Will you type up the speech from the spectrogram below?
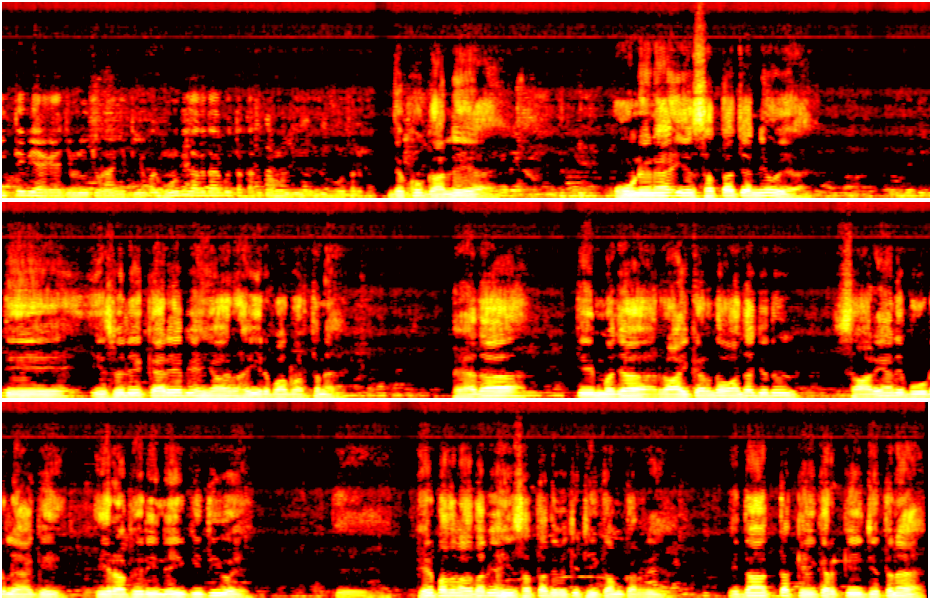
ਕੀਤੇ ਵੀ ਹੈਗੇ ਜਿਮਨੀ ਚੋਣਾਂ ਜਿੱਤੀਆਂ ਪਰ ਹੁਣ ਵੀ ਲੱਗਦਾ ਕੋਈ ਧੱਕਾ ਧੱਕਾ ਹੋਣ ਦੀ ਹੋ ਸਕਦਾ। ਦੇਖੋ ਗੱਲ ਇਹ ਹੈ ਹੁਣ ਇਹਨਾਂ ਇਹ ਸੱਤਾ ਚ ਨਹੀਂ ਹੋਇਆ ਤੇ ਇਸ ਵੇਲੇ ਕਹਿ ਰਹੇ ਵੀ ਅਸੀਂ ਯਾਰ ਹੀਰਬਾ ਵਰਤਣਾ ਹੈ। ਫਾਇਦਾ ਤੇ ਮਜ਼ਾ ਰਾਜ ਕਰਨ ਦਾ ਆਉਂਦਾ ਜਦੋਂ ਸਾਰਿਆਂ ਦੇ ਵੋਟ ਲੈ ਕੇ ਹੇਰਾ ਫੇਰੀ ਨਹੀਂ ਕੀਤੀ ਹੋਏ ਤੇ ਫਿਰ ਪਤਾ ਲੱਗਦਾ ਵੀ ਅਸੀਂ ਸੱਤਾ ਦੇ ਵਿੱਚ ਠੀਕ ਕੰਮ ਕਰ ਰਹੇ ਹਾਂ। ਇਦਾਂ ਧੱਕੇ ਕਰਕੇ ਜਿੱਤਣਾ ਹੈ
